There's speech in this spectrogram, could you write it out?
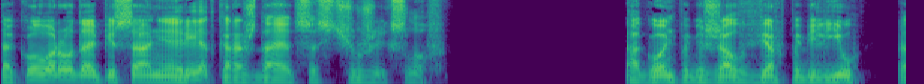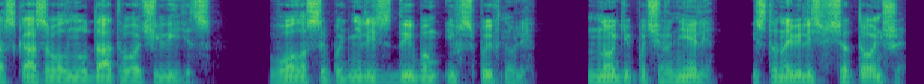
Такого рода описания редко рождаются с чужих слов. Огонь побежал вверх по белью, рассказывал Нудатову очевидец. Волосы поднялись дыбом и вспыхнули. Ноги почернели и становились все тоньше.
